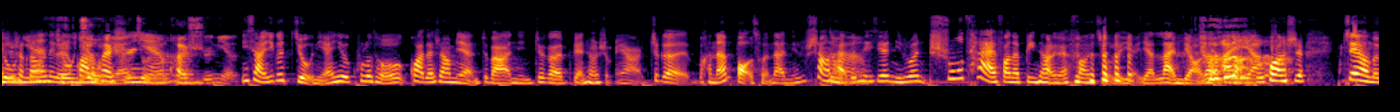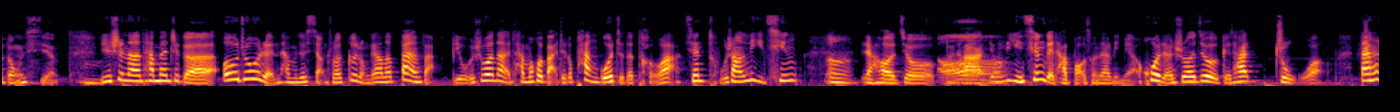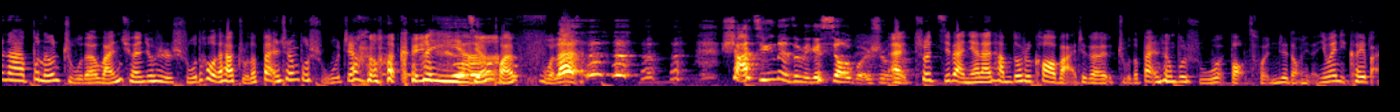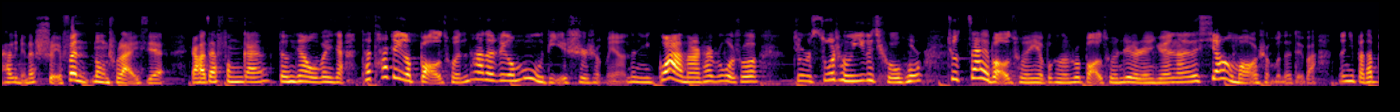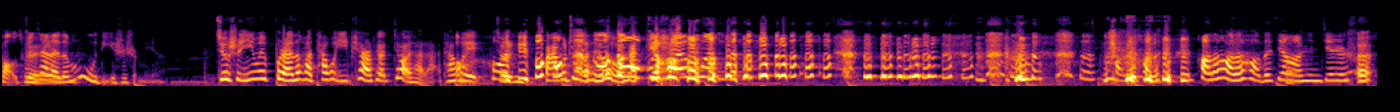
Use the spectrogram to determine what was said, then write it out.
九年，那个人挂了快十年，快十年。你想一个九年一个骷髅头挂在上面，对吧？你这个变成什么样？这个很难保存的。你说上海的那些，你说蔬菜放在冰箱里面放久了也 也烂掉的，哎呀，何况是这样的东西。于是呢，他们这个欧洲人，他们就想出了各种各样的办法。比如说呢，他们会把这个叛国者的头啊，先涂上沥青，嗯，然后就把它用沥青给它保存在里面，或者说就给它煮，但是呢，不能煮的完全就是熟透的。煮的半生不熟，这样的话可以减缓腐烂、杀菌的这么一个效果，是吗？哎，说几百年来他们都是靠把这个煮的半生不熟保存这东西的，因为你可以把它里面的水分弄出来一些，然后再风干。等一下，我问一下，它它这个保存它的这个目的是什么呀？那你挂那儿，它如果说就是缩成一个球，就再保存也不可能说保存这个人原来的相貌什么的，对吧？那你把它保存下来的目的是什么呀？就是因为不然的话，它会一片片掉下来，它会就是你扒不住了，它就会往下掉。好的，好的，好的，好的，好的，姜老师，你接着说。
